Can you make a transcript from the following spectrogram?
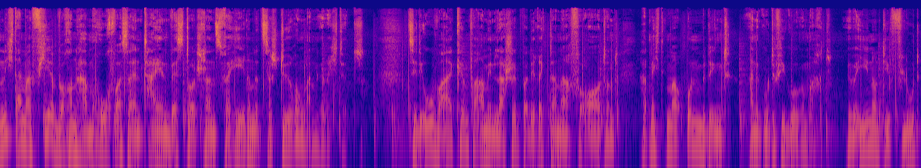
nicht einmal vier Wochen haben Hochwasser in Teilen Westdeutschlands verheerende Zerstörung angerichtet. CDU-Wahlkämpfer Armin Laschet war direkt danach vor Ort und hat nicht immer unbedingt eine gute Figur gemacht. Über ihn und die Flut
